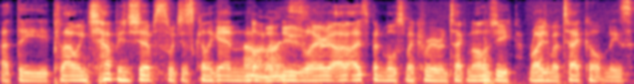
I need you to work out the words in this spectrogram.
at the ploughing championships, which is kind of again oh, not my usual area. I, I, spent most of my career in technology, writing about tech companies.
